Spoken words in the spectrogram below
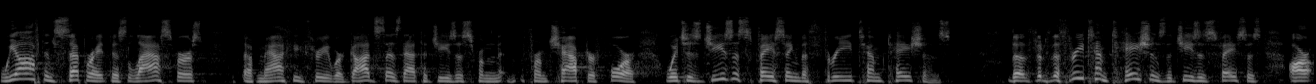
We often separate this last verse of Matthew 3, where God says that to Jesus from, from chapter 4, which is Jesus facing the three temptations. The, the, the, three temptations that Jesus faces are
